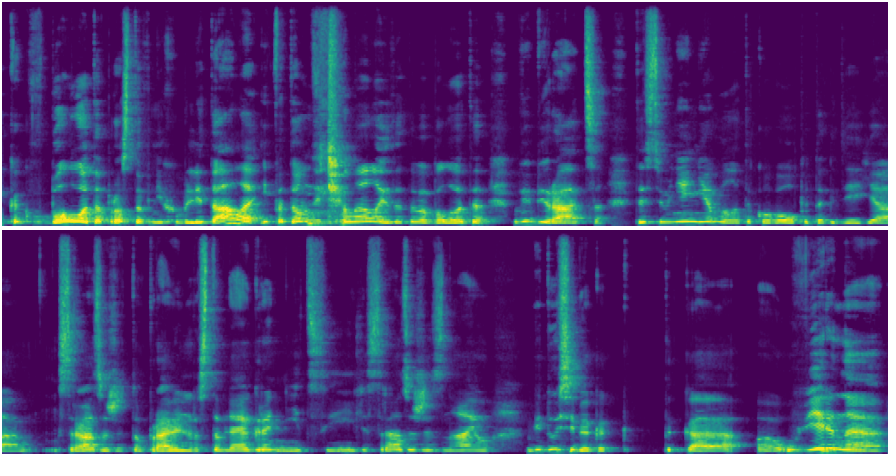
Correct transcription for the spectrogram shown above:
как в болото просто в них влетала, и потом начала из этого болота выбираться. То есть у меня не было такого опыта, где я сразу же там правильно расставляю границы или сразу же знаю, веду себя как такая э, уверенная,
